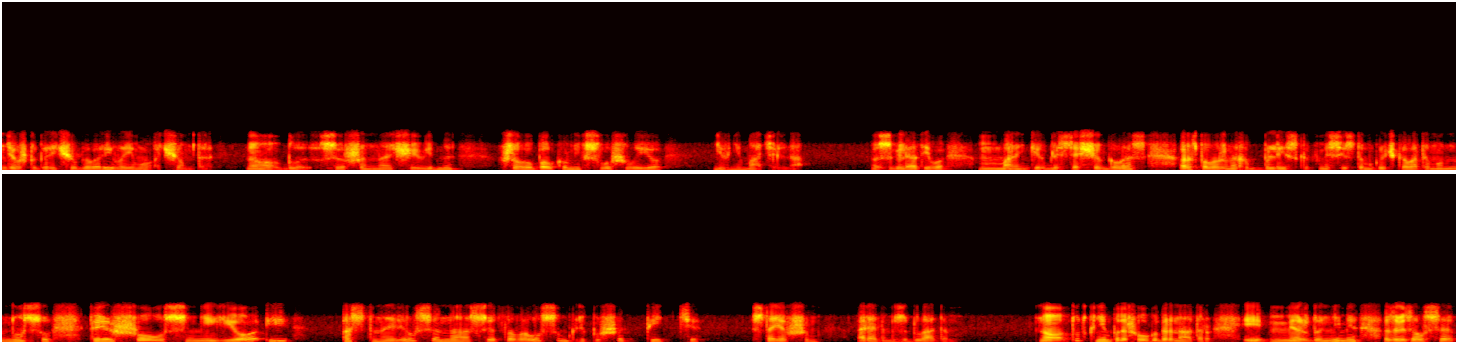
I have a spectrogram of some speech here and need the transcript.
Девушка горячо говорила ему о чем-то, но было совершенно очевидно, что полковник слушал ее невнимательно. Взгляд его маленьких блестящих глаз, расположенных близко к мясистому крючковатому носу, перешел с нее и остановился на светловолосом крепыше Питте, стоявшем рядом с Бладом. Но тут к ним подошел губернатор, и между ними завязался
